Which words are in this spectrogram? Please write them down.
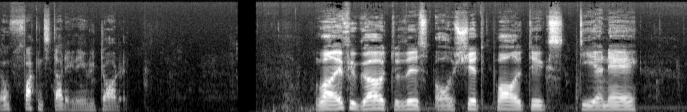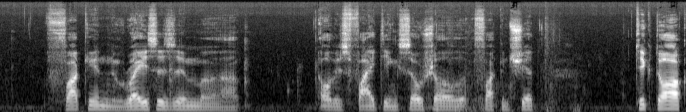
Don't fucking study. They retarded. Well, if you go to this all shit politics, DNA, fucking racism, uh, all this fighting, social fucking shit, TikTok,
